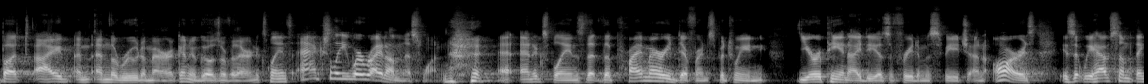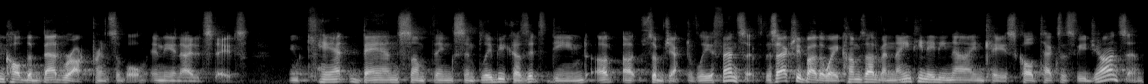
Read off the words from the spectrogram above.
But I am, am, the rude American who goes over there and explains, actually, we're right on this one, and explains that the primary difference between European ideas of freedom of speech and ours is that we have something called the bedrock principle in the United States. You can't ban something simply because it's deemed uh, uh, subjectively offensive. This actually, by the way, comes out of a 1989 case called Texas v. Johnson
